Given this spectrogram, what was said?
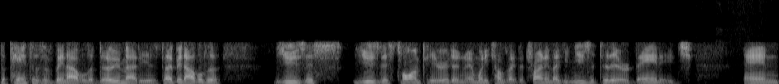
the Panthers have been able to do, Matt, is they've been able to use this use this time period, and, and when he comes back to training, they can use it to their advantage and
